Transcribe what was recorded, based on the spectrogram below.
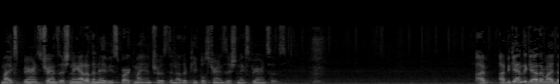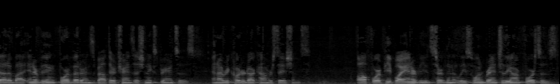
My experience transitioning out of the Navy sparked my interest in other people's transition experiences. I, I began to gather my data by interviewing four veterans about their transition experiences, and I recorded our conversations. All four people I interviewed served in at least one branch of the armed forces,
